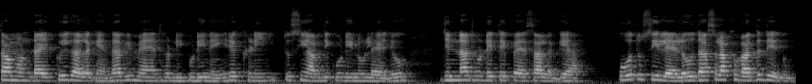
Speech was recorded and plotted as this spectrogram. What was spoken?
ਤਾਂ ਮੁੰਡਾ ਇੱਕੋ ਹੀ ਗੱਲ ਕਹਿੰਦਾ ਵੀ ਮੈਂ ਤੁਹਾਡੀ ਕੁੜੀ ਨਹੀਂ ਰੱਖਣੀ, ਤੁਸੀਂ ਆਪਦੀ ਕੁੜੀ ਨੂੰ ਲੈ ਜਾਓ। ਜਿੰਨਾ ਤੁਹਾਡੇ ਤੇ ਪੈਸਾ ਲੱਗਿਆ, ਉਹ ਤੁਸੀਂ ਲੈ ਲਓ 10 ਲੱਖ ਵੱਧ ਦੇ ਦੂੰ।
